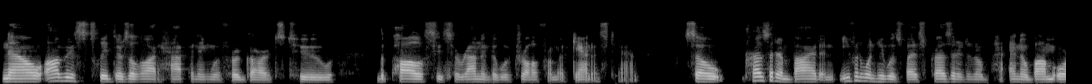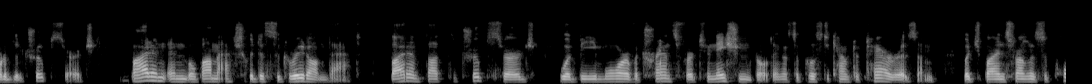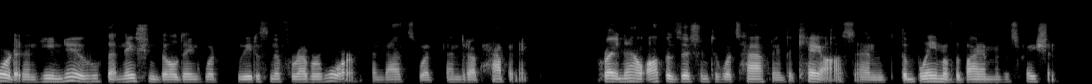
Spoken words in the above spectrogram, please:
Now, obviously, there's a lot happening with regards to the policy surrounding the withdrawal from Afghanistan. So, President Biden, even when he was vice president and Obama ordered the troop surge, Biden and Obama actually disagreed on that. Biden thought the troop surge would be more of a transfer to nation building as opposed to counterterrorism, which Biden strongly supported. And he knew that nation building would lead us in a forever war. And that's what ended up happening. Right now, opposition to what's happening, the chaos, and the blame of the Biden administration,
